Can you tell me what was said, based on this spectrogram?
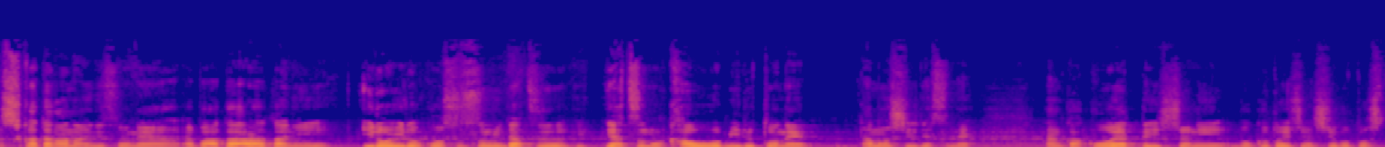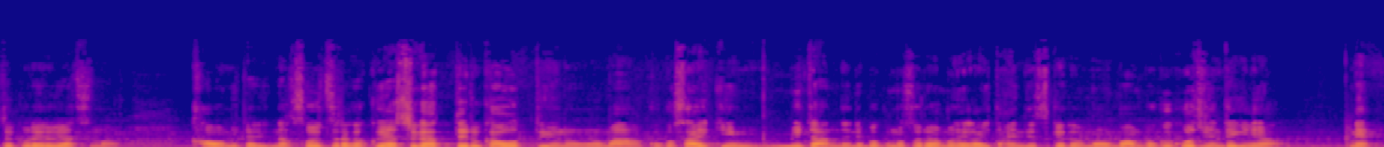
仕方がないんですよね。やっぱ新たにいろいろ進み立つやつの顔を見るとね楽しいですね。なんかこうやって一緒に僕と一緒に仕事してくれるやつの顔を見たりなんかそいつらが悔しがってる顔っていうのを、まあ、ここ最近見たんでね僕もそれは胸が痛いんですけども、まあ、僕個人的にはね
